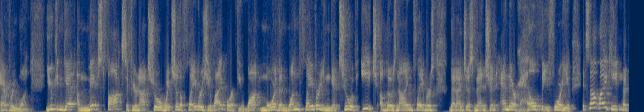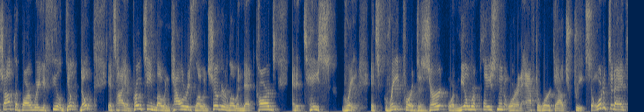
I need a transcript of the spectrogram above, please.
everyone. You can get a mixed box if you're not sure which of the flavors you like, or if you want more than one flavor, you can get two of each of those nine flavors that I just mentioned, and they're healthy for you. It's not like eating a chocolate bar where you feel guilt. Nope. It's high in protein, low in calories, low in sugar, low in net carbs, and it tastes great. It's great for a dessert or meal replacement or an after workout treat. So order today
